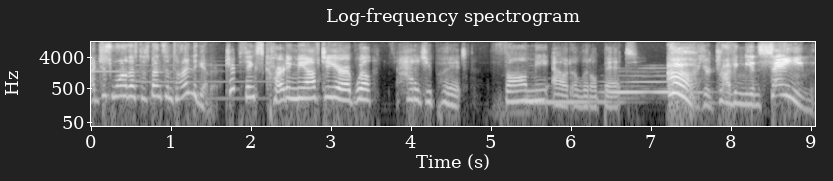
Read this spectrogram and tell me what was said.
I just wanted us to spend some time together. Trip thinks carting me off to Europe will, how did you put it? Thaw me out a little bit. Ugh, you're driving me insane!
